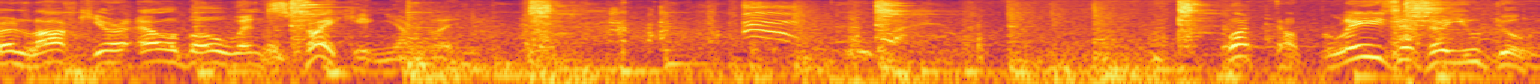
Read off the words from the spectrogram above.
Never lock your elbow when striking, young lady. What the blazes are you doing?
